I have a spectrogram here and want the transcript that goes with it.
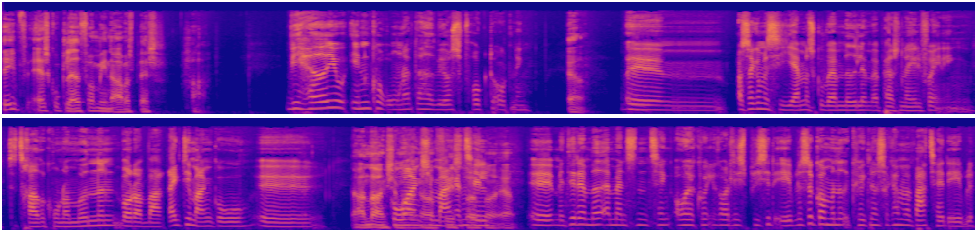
det er jeg sgu glad for, min arbejdsplads. Vi havde jo inden corona, der havde vi også frugtordning. Ja. Øhm, og så kan man sige, ja, man skulle være medlem af personalforeningen til 30 kroner om måneden, hvor der var rigtig mange gode, øh, Andre arrangementer, gode arrangementer til. noget, øh, men det der med, at man sådan tænker, åh, jeg kunne egentlig godt lige spise et æble, så går man ned i køkkenet, så kan man bare tage et æble.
